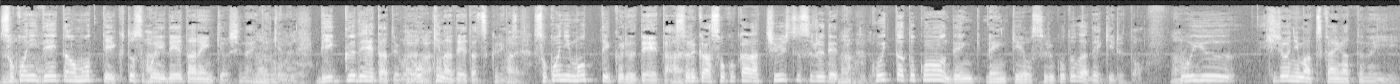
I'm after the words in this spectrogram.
そこにデータを持っていくと、そこにデータ連携をしないといけない、ビッグデータということで、大きなデータ作ります、そこに持ってくるデータ、それからそこから抽出するデータ、こういったところの連携をすることができると、こういう非常にまあ使い勝手のいい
